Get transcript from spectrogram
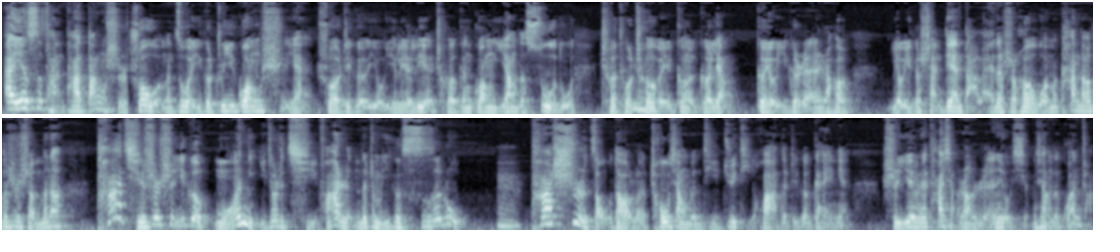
爱因斯坦他当时说，我们做一个追光实验，说这个有一列列车跟光一样的速度，车头车尾各有各亮，各有一个人，然后有一个闪电打来的时候，我们看到的是什么呢？它其实是一个模拟，就是启发人的这么一个思路。嗯，他是走到了抽象问题具体化的这个概念，是因为他想让人有形象的观察，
